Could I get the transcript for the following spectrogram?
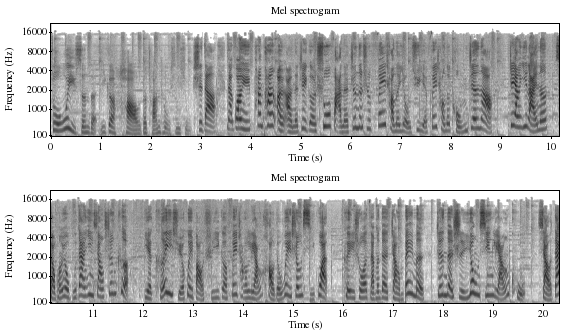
做卫生的一个好的传统习俗。是的，那关于潘潘尔尔的这个说法呢，真的是非常的有趣，也非常的童真啊。这样一来呢，小朋友不但印象深刻，也可以学会保持一个非常良好的卫生习惯。可以说，咱们的长辈们真的是用心良苦。小丹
